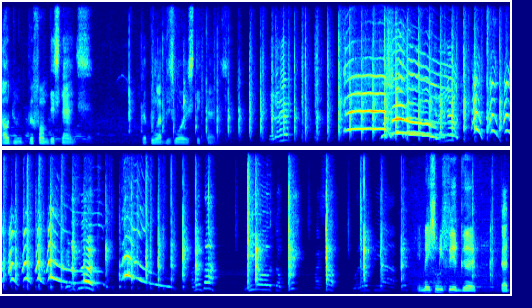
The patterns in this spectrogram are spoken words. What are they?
how to perform this dance, the Pingelapese warrior stick dance. It makes me feel good that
